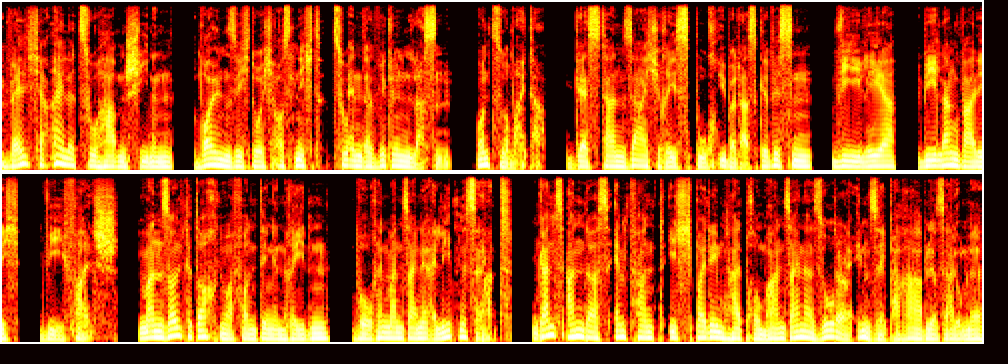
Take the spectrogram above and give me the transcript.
welche Eile zu haben schienen, wollen sich durchaus nicht zu Ende wickeln lassen, und so weiter. Gestern sah ich Ries Buch über das Gewissen, wie leer, wie langweilig, wie falsch. Man sollte doch nur von Dingen reden, worin man seine Erlebnisse hat. Ganz anders empfand ich bei dem Halbroman seiner Sora Inseparable Salome,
